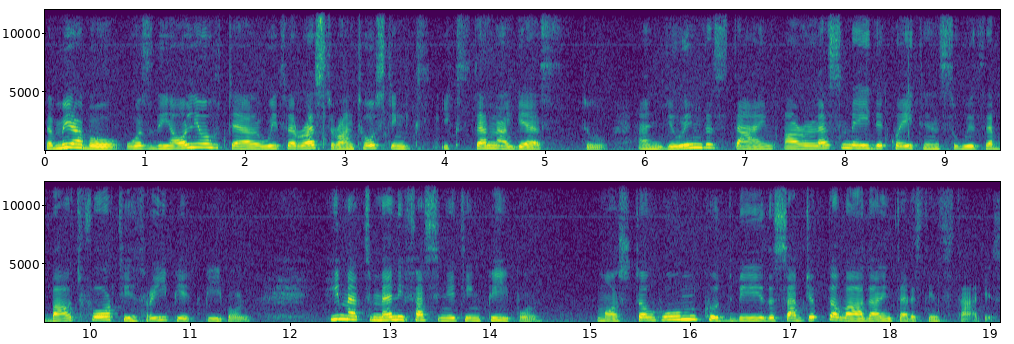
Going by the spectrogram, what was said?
The Mirabeau was the only hotel with a restaurant hosting ex external guests too, and during this time RLS made acquaintance with about 43 pe people. He met many fascinating people, most of whom could be the subject of other interesting studies.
